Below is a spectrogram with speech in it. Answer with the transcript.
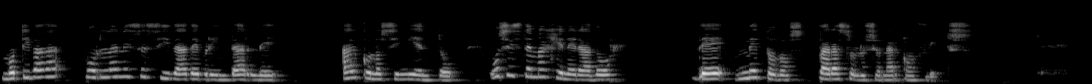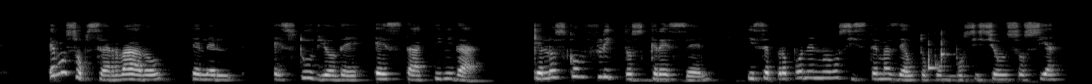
motivada por la necesidad de brindarle al conocimiento un sistema generador de métodos para solucionar conflictos. Hemos observado en el estudio de esta actividad que los conflictos crecen y se proponen nuevos sistemas de autocomposición social,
